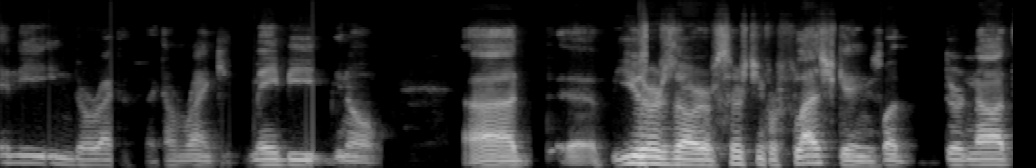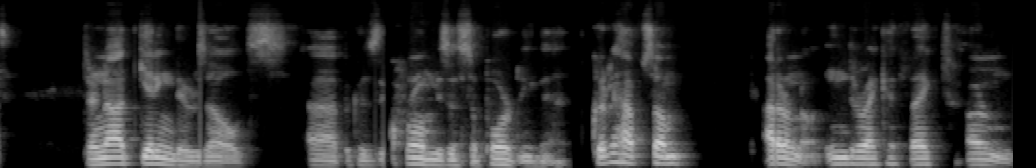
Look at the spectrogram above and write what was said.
any indirect effect on ranking? Maybe you know, uh, uh, users are searching for Flash games, but they're not they're not getting the results uh, because the Chrome isn't supporting that. Could it have some, I don't know, indirect effect on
